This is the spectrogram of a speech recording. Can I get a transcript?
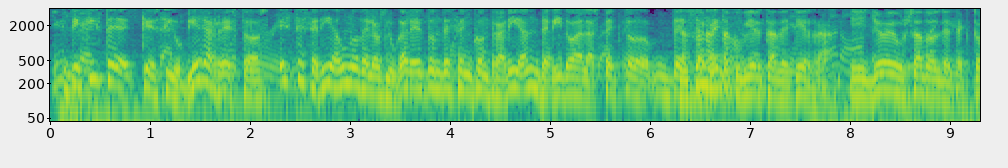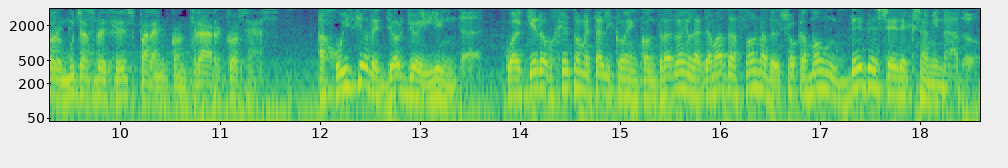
Dijiste que si hubiera restos, este sería uno de los lugares donde se encontrarían debido al aspecto del La zona terreno. está cubierta de tierra y yo he usado el detector muchas veces para encontrar cosas. A juicio de Giorgio y Linda, cualquier objeto metálico encontrado en la llamada zona del socavón debe ser examinado.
